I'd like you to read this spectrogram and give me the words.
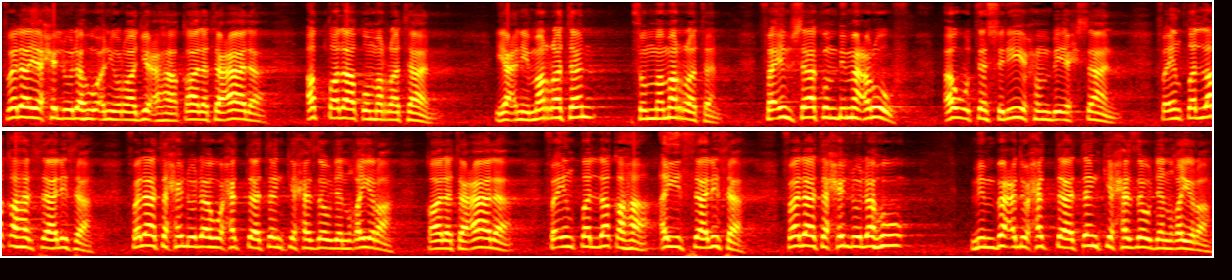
فلا يحل له أن يراجعها. قال تعالى الطلاق مرتان يعني مرة ثم مرة. فإمساك بمعروف أو تسريح بإحسان فإن طلقها الثالثة فلا تحل له حتى تنكح زوجا غيره. قال تعالى فإن طلقها أي الثالثة فلا تحل له من بعد حتى تنكح زوجا غيره.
